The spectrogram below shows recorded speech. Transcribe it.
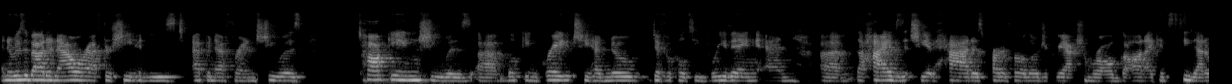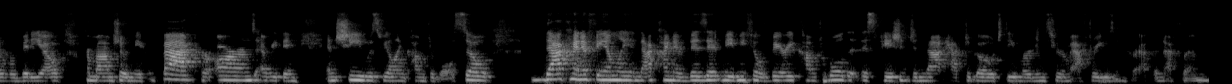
And it was about an hour after she had used epinephrine. She was talking. She was uh, looking great. She had no difficulty breathing, and um, the hives that she had had as part of her allergic reaction were all gone. I could see that over video. Her mom showed me her back, her arms, everything, and she was feeling comfortable. So that kind of family and that kind of visit made me feel very comfortable that this patient did not have to go to the emergency room after using her epinephrine.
